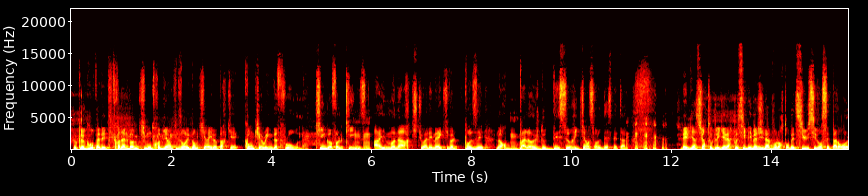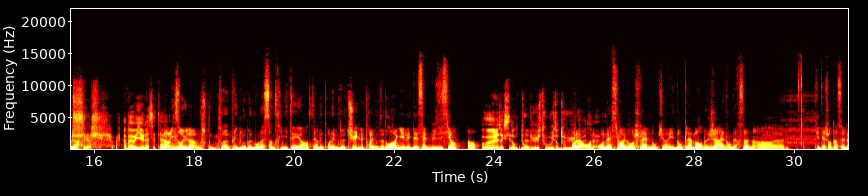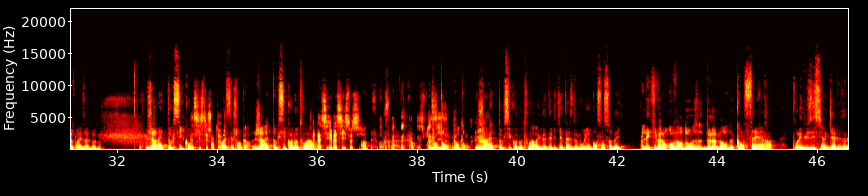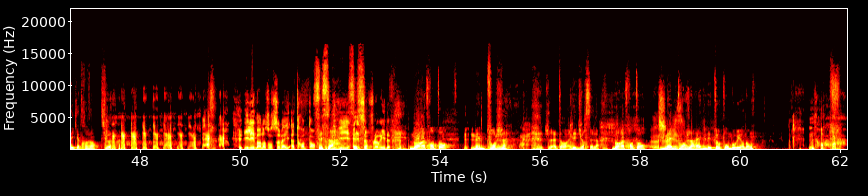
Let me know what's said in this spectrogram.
Donc le groupe a des titres d'albums qui montrent bien qu'ils ont les dents qui rayent le parquet. Conquering the Throne, King of All Kings, Mhm. I Monarch. Tu vois, les mecs, ils veulent poser leur baloche de déceux ricains sur le death metal. Mais bien sûr, toutes les galères possibles et imaginables vont leur tomber dessus, sinon c'est pas drôle. hein. Ah bah oui, là c'était. Alors, ils ont eu là, ce qu'on peut appeler globalement la Sainte Trinité, hein, c'est-à-dire les problèmes de thunes, les problèmes de drogue et les décès de musiciens. Hein. Ouais, les accidents de tourbus, tout, ils ont tout eu. Voilà, on, on est sur un grand chelem, donc, euh, et donc la mort de Jared Anderson, hein, euh, qui était chanteur sur les deux premiers albums. J'arrête Toxico. Bah, si, c'était chanteur. Ouais, c'est le chanteur. J'arrête Toxico Notoire. Et Bassis, et Bassis aussi. Ah, Bassis. J'entends, j'entends. J'arrête Toxico Notoire a eu la délicatesse de mourir dans son sommeil. L'équivalent overdose de la mort de cancer pour les musiciens gays des années 80, tu vois. Il est mort dans son sommeil à 30 ans. C'est ça, c'est ça. Floride. Mort à 30 ans, même pour Ja- Je- Attends, elle est dure celle-là. Mort à 30 ans, Euh, même pour Jared, il est tôt pour mourir, non?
